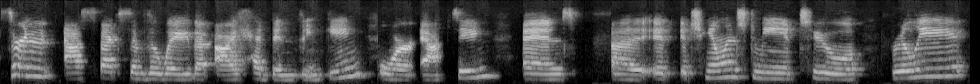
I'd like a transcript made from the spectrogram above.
certain aspects of the way that I had been thinking or acting. And uh, it, it challenged me to really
